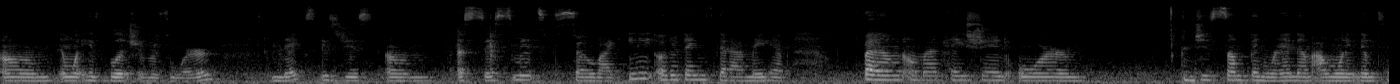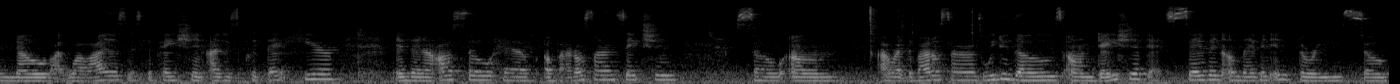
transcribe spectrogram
um, and what his blood sugars were. Next is just um, assessments. So like any other things that I may have found on my patient or just something random I wanted them to know like while I assist the patient I just put that here and then I also have a vital sign section so um I write the vital signs we do those on day shift at 7 11 and 3 so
